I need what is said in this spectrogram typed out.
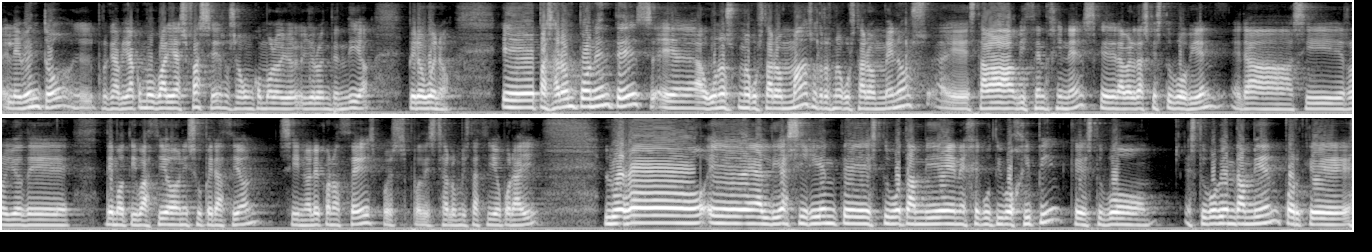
el evento, porque había como varias fases, o según como yo lo entendía. Pero bueno, eh, pasaron ponentes, eh, algunos me gustaron más, otros me gustaron menos. Eh, estaba Vicente Ginés, que la verdad es que estuvo bien, era así rollo de, motivación y superación. Si no le conocéis, pues podéis echarle un vistacillo por ahí. Luego, al día siguiente estuvo también Ejecutivo Hippie, que estuvo, estuvo bien también porque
